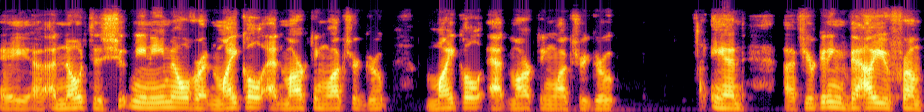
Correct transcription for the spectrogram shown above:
a a note is shoot me an email over at Michael at Marketing Luxury Group. Michael at Marketing Luxury Group, and uh, if you're getting value from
